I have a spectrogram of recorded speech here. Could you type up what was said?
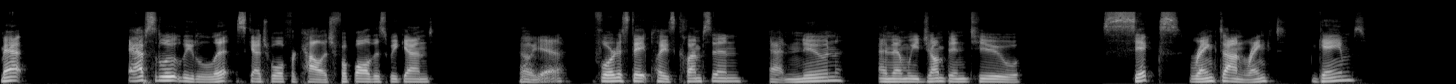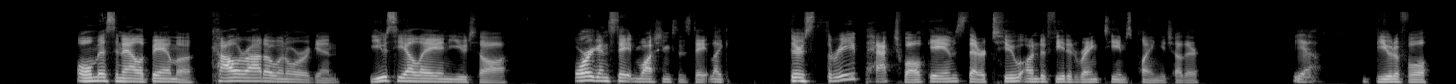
Matt, absolutely lit schedule for college football this weekend. Oh yeah. Florida State plays Clemson at noon, and then we jump into six ranked on ranked games. Ole Miss and Alabama, Colorado and Oregon, UCLA and Utah, Oregon State and Washington State. Like there's three Pac-12 games that are two undefeated ranked teams playing each other. Yeah. Beautiful.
